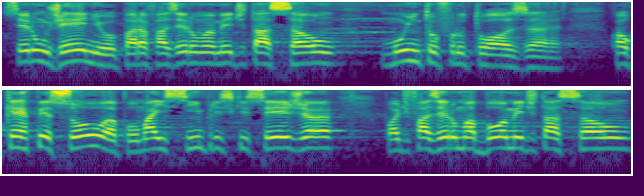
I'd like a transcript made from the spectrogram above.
ser um gênio para fazer uma meditação muito frutuosa. Qualquer pessoa, por mais simples que seja, pode fazer uma boa meditação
